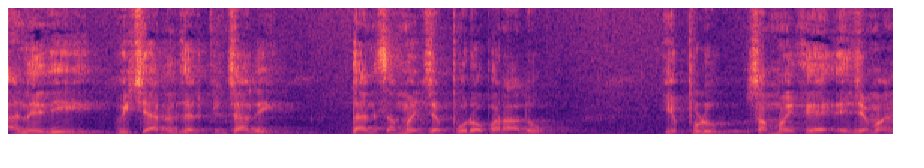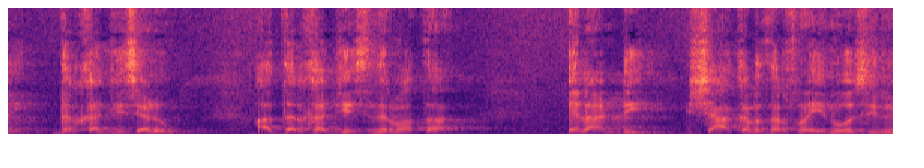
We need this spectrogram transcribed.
అనేది విచారణ జరిపించాలి. దానికి సంబంధించిన పూర్వపరాలు ఎప్పుడు సంబంధిత యజమాని దరఖాస్తు చేశాడు. ఆ దరఖాస్తు చేసిన తర్వాత ఎలాంటి శాఖల తరఫున ఎన్ఓసీలు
